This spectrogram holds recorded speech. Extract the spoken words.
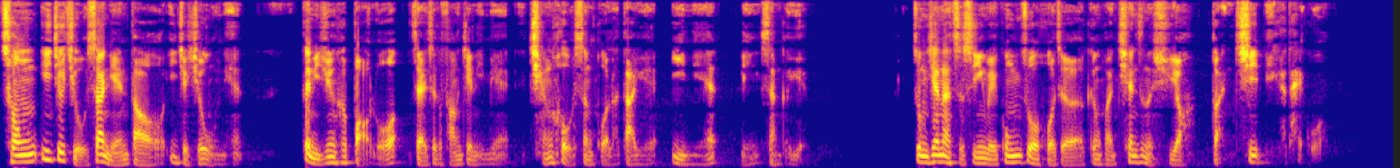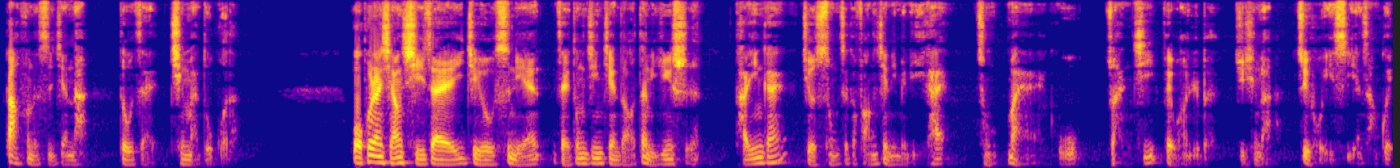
从一九九三年到一九九五年，邓丽君和保罗在这个房间里面前后生活了大约一年零三个月。中间呢，只是因为工作或者更换签证的需要，短期离开泰国。大部分的时间呢，都在清迈度过的。我忽然想起，在一九九四年在东京见到邓丽君时，她应该就是从这个房间里面离开。从曼谷转机飞往日本，举行了最后一次演唱会。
